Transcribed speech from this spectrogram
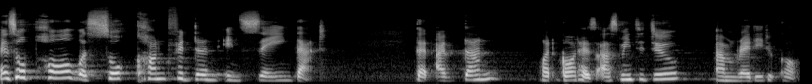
And so Paul was so confident in saying that that I've done what God has asked me to do, I'm ready to go.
